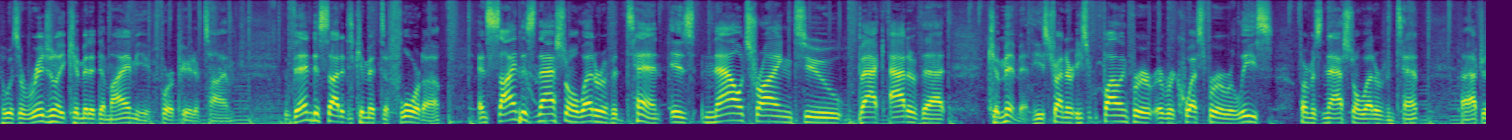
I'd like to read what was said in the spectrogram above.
who was originally committed to Miami for a period of time, then decided to commit to Florida and signed his national letter of intent, is now trying to back out of that commitment. He's trying to he's filing for a request for a release from his national letter of intent uh, after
